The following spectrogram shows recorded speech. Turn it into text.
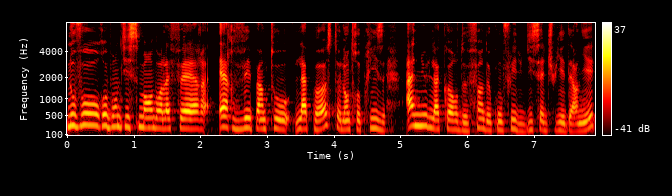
Nouveau rebondissement dans l'affaire Hervé Pinto La Poste. L'entreprise annule l'accord de fin de conflit du 17 juillet dernier,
